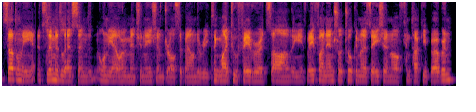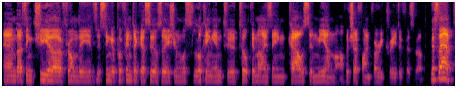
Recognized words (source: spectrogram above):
certainly it's limitless and only our imagination draws the boundary. I think my two favorites are the financial tokenization of Kentucky bourbon. And I think Chia from the, the Singapore FinTech Association was looking into tokenizing cows in Myanmar, which I find very creative as well. With that,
